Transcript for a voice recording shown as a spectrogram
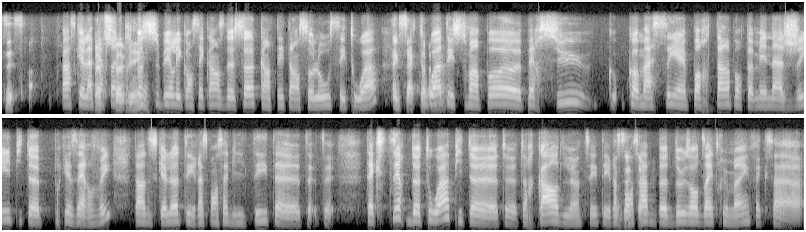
c'est ça. Parce que la Ben, personne qui va subir les conséquences de ça quand tu es en solo, c'est toi. Exactement. Toi, tu n'es souvent pas euh, perçu comme assez important pour te ménager puis te préserver, tandis que là, tes responsabilités te- te- te- t'extirpent de toi puis te, te, te recadrent. Tu es responsable de deux autres êtres humains. Fait que ça...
